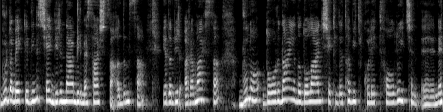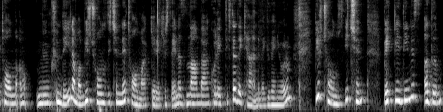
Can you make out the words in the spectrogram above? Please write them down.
Burada beklediğiniz şey birinden bir mesajsa, adımsa ya da bir aramaysa bunu doğrudan ya da dolaylı şekilde tabii ki kolektif olduğu için e, net olma mümkün değil ama birçoğunuz için net olmak gerekirse en azından ben kolektifte de kendime güveniyorum. Birçoğunuz için beklediğiniz adım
